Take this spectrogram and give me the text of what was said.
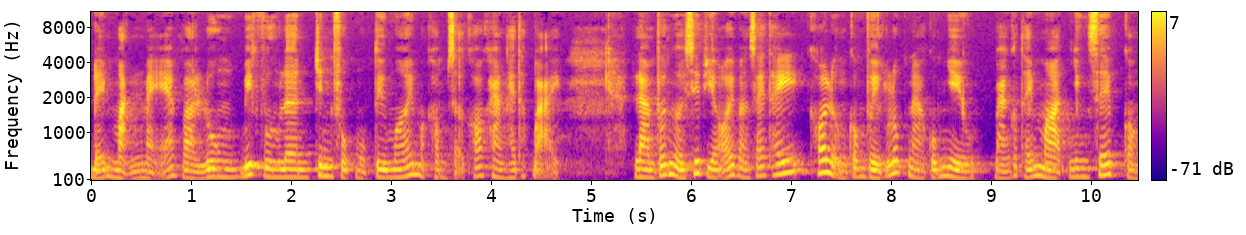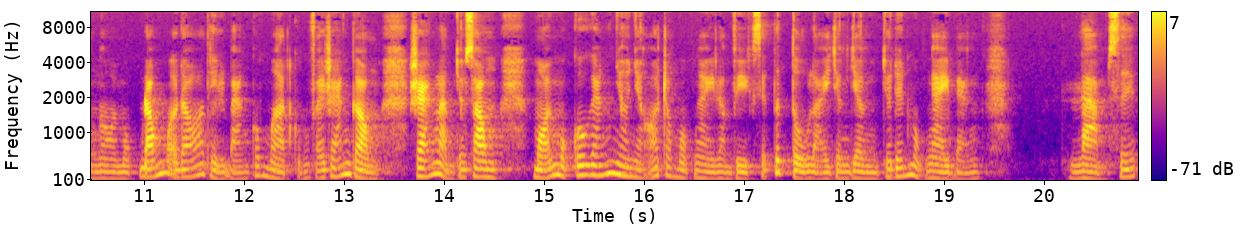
để mạnh mẽ và luôn biết vươn lên, chinh phục mục tiêu mới mà không sợ khó khăn hay thất bại làm với người sếp giỏi, bạn sẽ thấy khối lượng công việc lúc nào cũng nhiều. Bạn có thể mệt nhưng sếp còn ngồi một đống ở đó thì bạn có mệt cũng phải ráng gồng, ráng làm cho xong. Mỗi một cố gắng nho nhỏ trong một ngày làm việc sẽ tích tụ lại dần dần cho đến một ngày bạn làm sếp.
